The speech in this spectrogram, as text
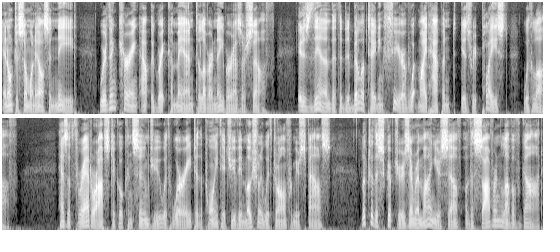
and onto someone else in need, we're then carrying out the great command to love our neighbor as ourself. It is then that the debilitating fear of what might happen is replaced with love. Has a threat or obstacle consumed you with worry to the point that you've emotionally withdrawn from your spouse? Look to the Scriptures and remind yourself of the sovereign love of God.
